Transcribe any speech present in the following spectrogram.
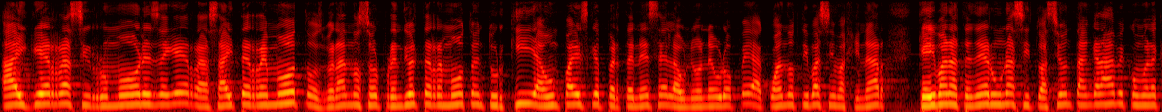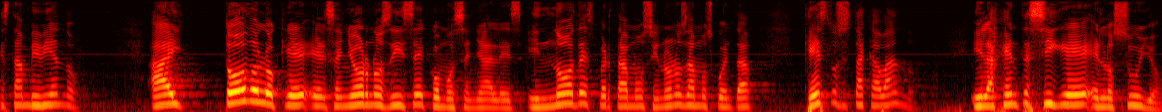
hay guerras y rumores de guerras, hay terremotos, ¿verdad? Nos sorprendió el terremoto en Turquía, un país que pertenece a la Unión Europea. ¿Cuándo te ibas a imaginar que iban a tener una situación tan grave como la que están viviendo? Hay todo lo que el Señor nos dice como señales y no despertamos y no nos damos cuenta que esto se está acabando. Y la gente sigue en lo suyo,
